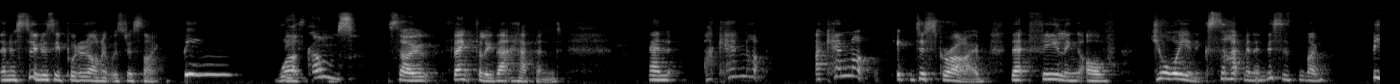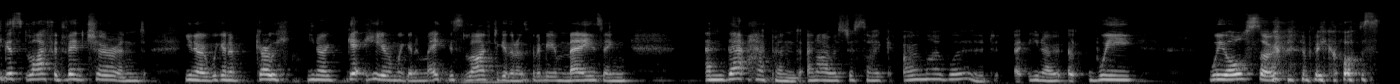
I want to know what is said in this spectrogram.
And as soon as he put it on, it was just like bing. What comes? So thankfully that happened. And I cannot I cannot describe that feeling of joy and excitement. And this is my biggest life adventure and you know we're going to go you know get here and we're going to make this life together and it's going to be amazing and that happened and i was just like oh my word uh, you know uh, we we also because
